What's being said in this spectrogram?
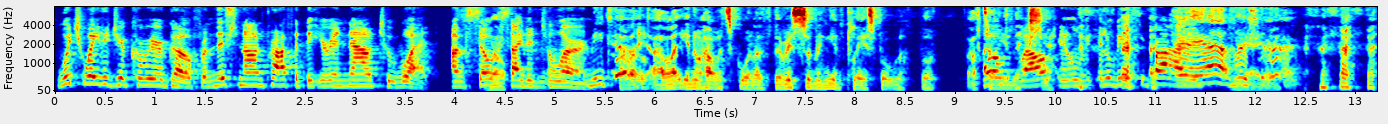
which way did your career go from this nonprofit that you're in now to what? I'm so Well, excited to learn. Me too. I'll let, I'll let you know how it's going. Uh, there is something in place, but we'll, we'll, I'll tell Oh, you next well, year. it'll be, it'll be a surprise. yeah, for Yeah, sure.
